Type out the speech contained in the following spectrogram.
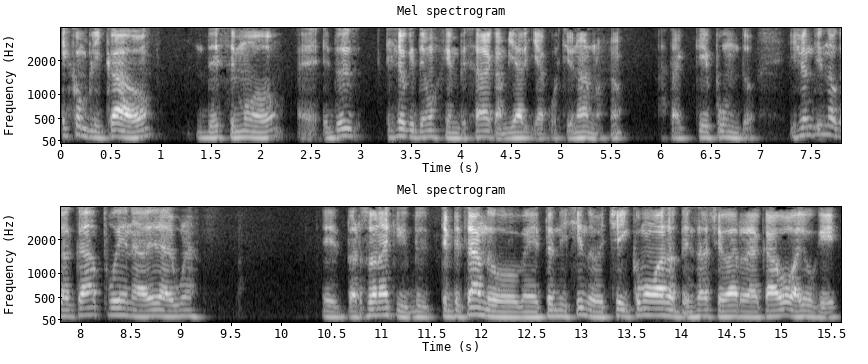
es complicado de ese modo. Eh, entonces, es lo que tenemos que empezar a cambiar y a cuestionarnos, ¿no? ¿Hasta qué punto? Y yo entiendo que acá pueden haber algunas eh, personas que te empezando me están diciendo, che, ¿cómo vas a pensar llevar a cabo algo que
